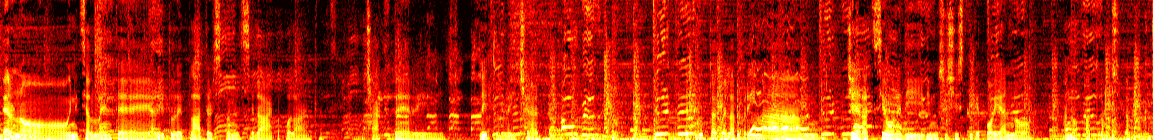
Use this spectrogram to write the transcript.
Erano inizialmente addirittura i Platters con il Sedaka, Polanca, Chuck Berry, Little Richard. E tutta quella prima mm, generazione di, di musicisti che poi hanno, hanno fatto la musica rock.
